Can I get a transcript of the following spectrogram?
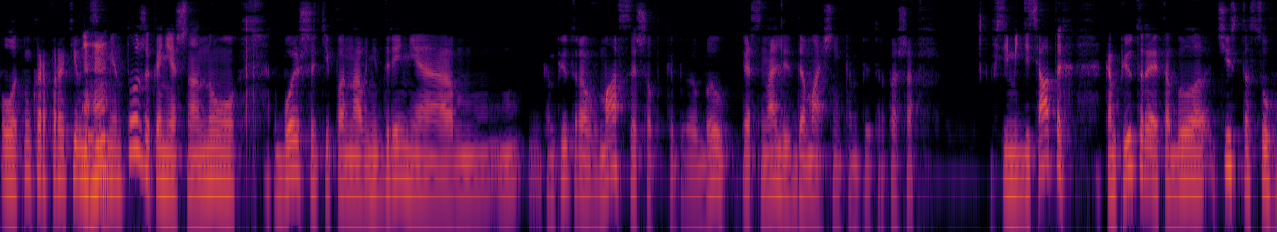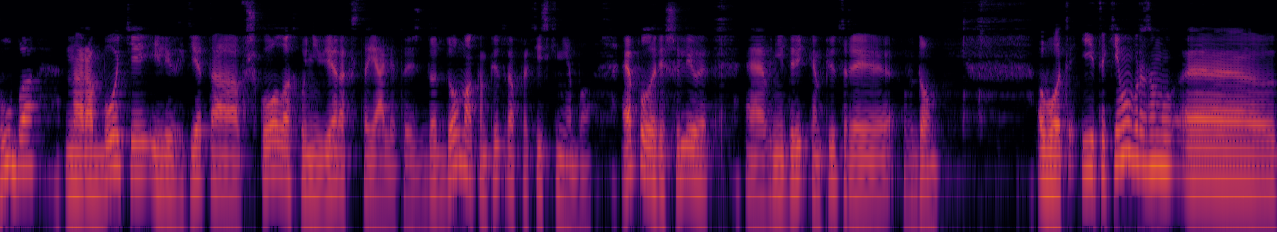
Вот, ну, корпоративный угу. сегмент тоже, конечно, но больше типа на внедрение компьютеров в массы, чтобы был персональный домашний компьютер, потому что в 70-х компьютеры это было чисто сугубо на работе или где-то в школах, универах стояли. То есть до дома компьютеров практически не было. Apple решили э, внедрить компьютеры в дом. Вот. И таким образом э,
